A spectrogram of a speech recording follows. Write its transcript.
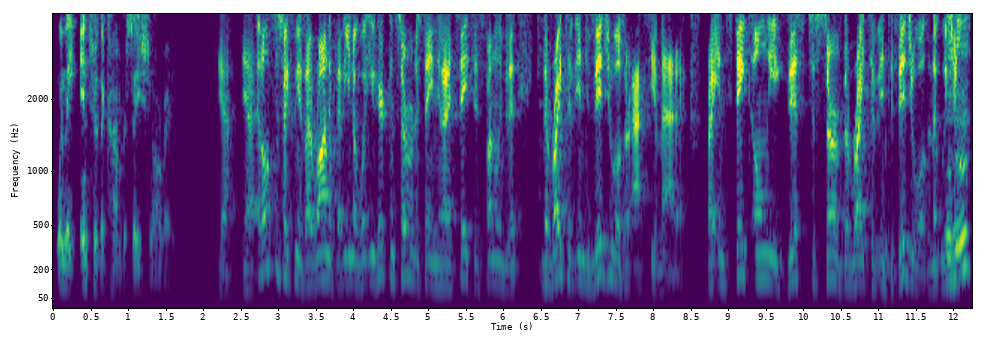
when they enter the conversation already. Yeah, yeah. It also strikes me as ironic that you know what you hear conservatives say in the United States is funnily that the rights of individuals are axiomatic, right? And states only exist to serve the rights of individuals, and that we mm-hmm. should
